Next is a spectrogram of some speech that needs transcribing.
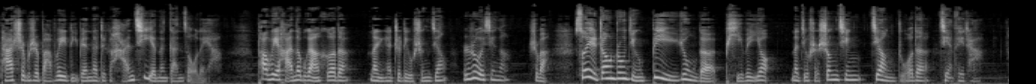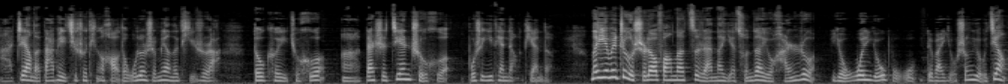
它是不是把胃里边的这个寒气也能赶走了呀？怕胃寒的不敢喝的，那你看这里有生姜，热性啊。是吧？所以张仲景必用的脾胃药，那就是升清降浊的减肥茶啊。这样的搭配其实挺好的，无论什么样的体质啊，都可以去喝啊。但是坚持喝，不是一天两天的。那因为这个食疗方呢，自然呢也存在有寒热、有温有补，对吧？有升有降，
